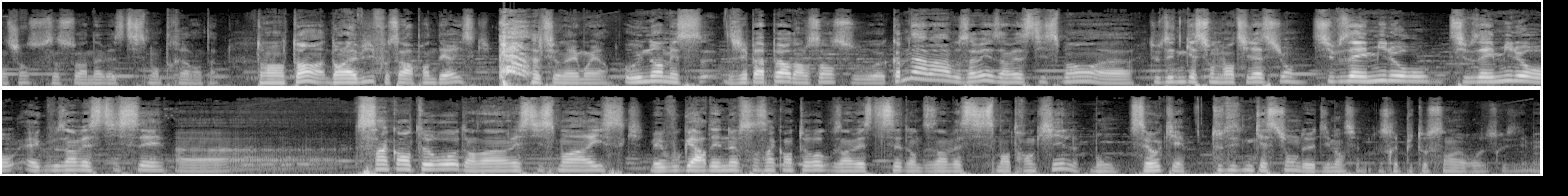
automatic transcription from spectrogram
de chances où ça soit un investissement très rentable. De temps en temps, dans la vie, il faut savoir prendre des risques, si on a les moyens. Ou non, mais j'ai pas peur dans le sens où, euh, comme d'hab, vous savez, les investissements, euh, tout est une question de ventilation. Si vous avez 1000 euros, si vous avez 1000 euros et que vous investissez, 50 euros dans un investissement à risque, mais vous gardez 950 euros que vous investissez dans des investissements tranquilles, bon, c'est ok. Tout est une question de dimension. Ce serait plutôt 100 euros, excusez moi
